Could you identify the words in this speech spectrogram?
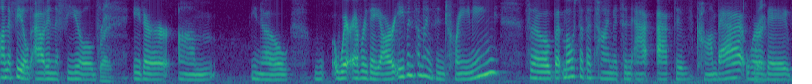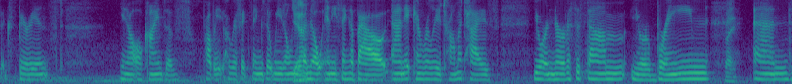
on the field, out in the field, Right. either, um, you know, w- wherever they are, even sometimes in training. So, but most of the time it's in a- active combat where they've experienced you know, all kinds of probably horrific things that we don't Yeah. even know anything about. And it can really traumatize your nervous system, your brain, Right. And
